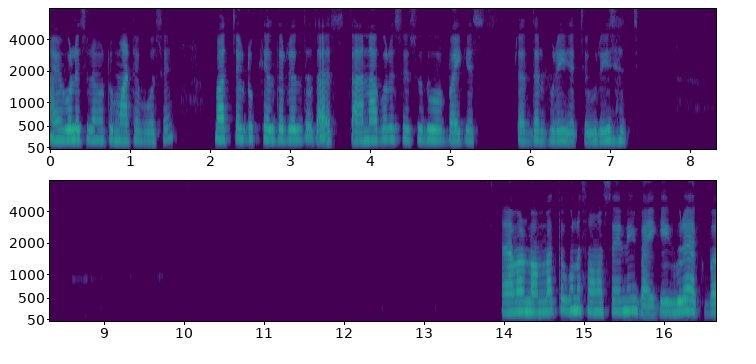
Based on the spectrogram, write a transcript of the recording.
আমি বলেছিলাম একটু মাঠে বসে। বাচ্চা একটু খেলতে টেলতো তা তা না করে সে শুধু বাইকের চারদার ঘুরেই যাচ্ছে ঘুরেই যাচ্ছে। আর আমার মাম্মার তো কোনো সমস্যাই নেই, বাইকেই ঘুরাক বা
